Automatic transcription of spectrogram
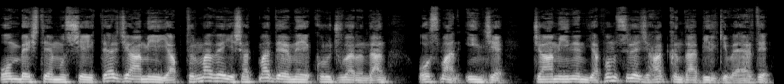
15 Temmuz Şehitler Camii Yaptırma ve Yaşatma Derneği kurucularından Osman İnce, caminin yapım süreci hakkında bilgi verdi.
